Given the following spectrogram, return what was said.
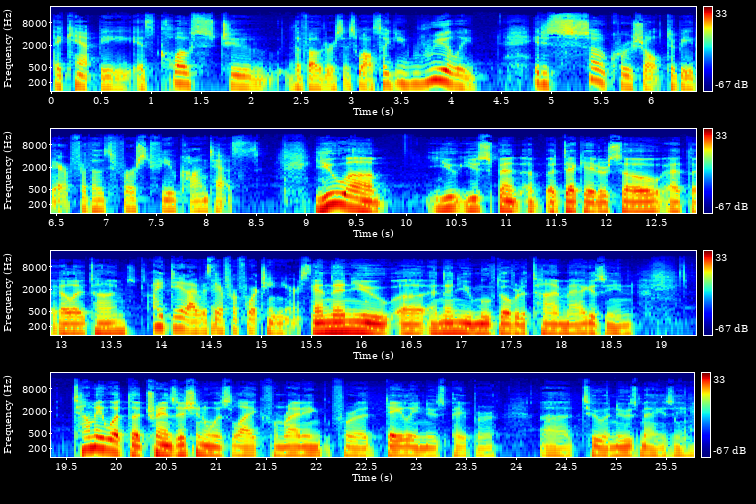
they can't be as close to the voters as well. So you really it is so crucial to be there for those first few contests. You um, you you spent a, a, decade or so at the LA Times. I did. I was there for 14 years. And then you uh, and then you moved over to Time magazine. Tell me what the transition was like from writing for a daily newspaper uh, to a news magazine?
